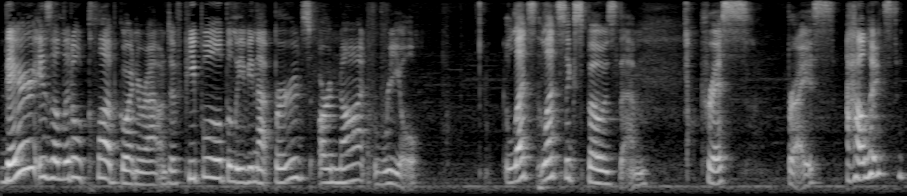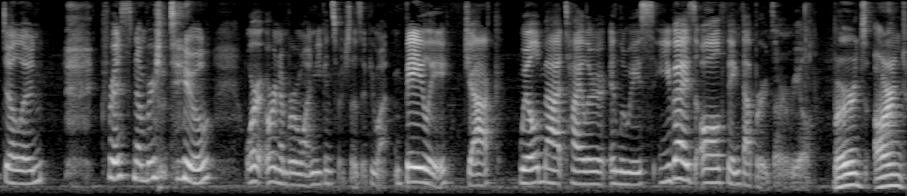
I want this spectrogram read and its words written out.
there is a little club going around of people believing that birds are not real. Let's let's expose them. Chris, Bryce, Alex, Dylan, Chris number 2 or or number 1, you can switch those if you want. Bailey, Jack, Will, Matt, Tyler, and Luis. You guys all think that birds aren't real. Birds aren't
